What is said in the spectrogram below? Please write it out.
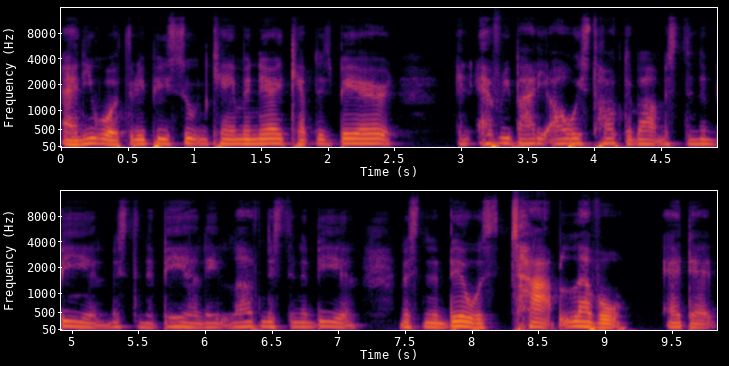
and he wore a three piece suit and came in there, kept his beard and everybody always talked about Mr. Nabil, Mr. Nabil. They loved Mr. Nabil. Mr. Nabil was top level at that.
